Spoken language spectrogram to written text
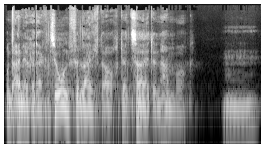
Und eine Redaktion vielleicht auch der Zeit in Hamburg. Mhm.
